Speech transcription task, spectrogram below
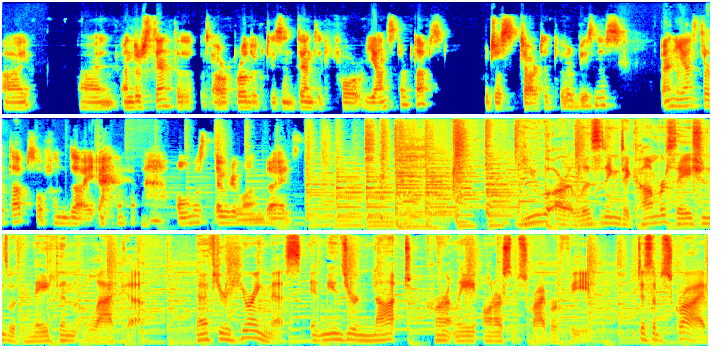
I, I understand that our product is intended for young startups who just started their business. And young startups often die. Almost everyone dies. You are listening to Conversations with Nathan Latka. Now, if you're hearing this, it means you're not currently on our subscriber feed. To subscribe,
